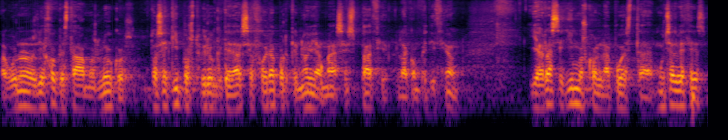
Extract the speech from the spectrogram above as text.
Algunos nos dijo que estábamos locos. Dos equipos tuvieron que quedarse fuera porque no había más espacio en la competición. Y ahora seguimos con la apuesta. Muchas veces,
